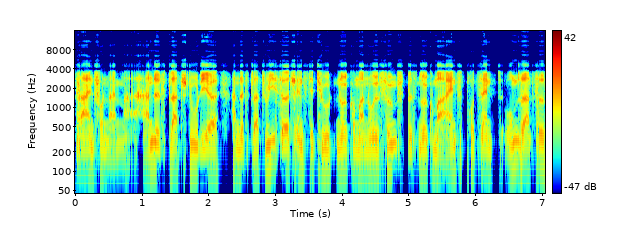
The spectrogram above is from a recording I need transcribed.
Zahlen von einem Handelsblatt-Studie, Handelsblatt Research Institute, 0,05 bis 0,1 Prozent Umsatzes.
